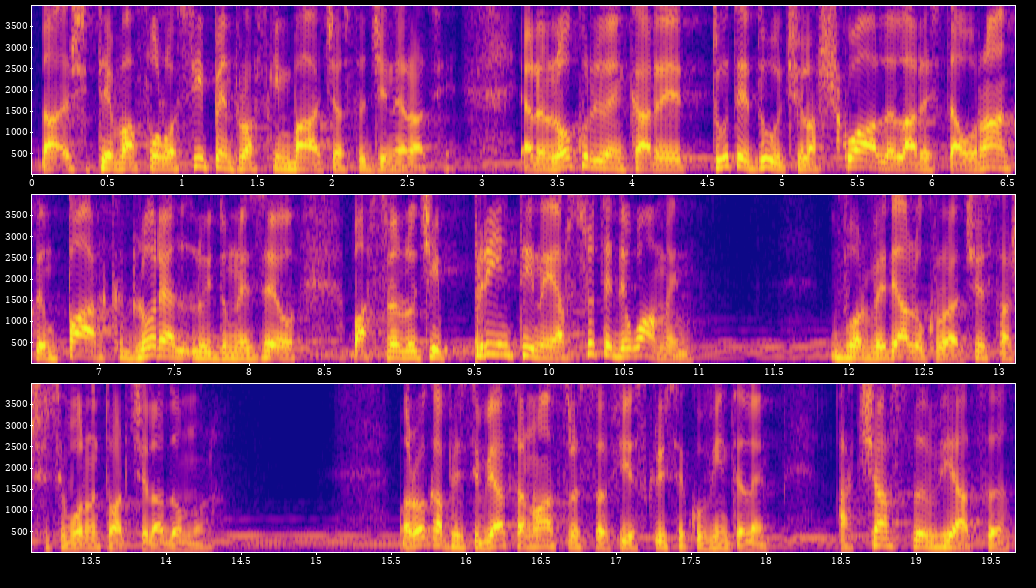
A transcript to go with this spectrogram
da? și te va folosi pentru a schimba această generație. Iar în locurile în care tu te duci, la școală, la restaurant, în parc, gloria lui Dumnezeu va străluci prin tine, iar sute de oameni vor vedea lucrul acesta și se vor întoarce la Domnul. Mă rog ca peste viața noastră să fie scrise cuvintele această viață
